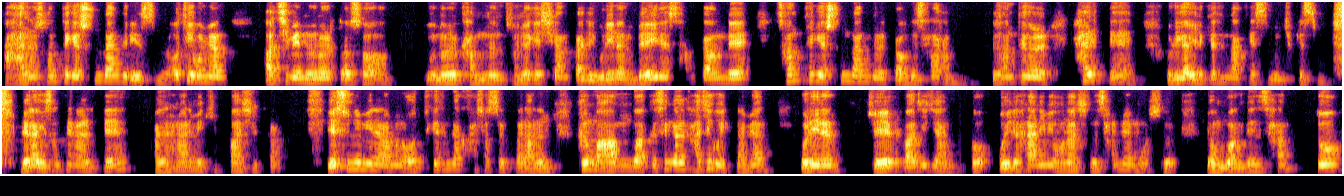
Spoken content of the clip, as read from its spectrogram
많은 선택의 순간들이 있습니다. 어떻게 보면 아침에 눈을 떠서 눈을 감는 저녁의 시간까지 우리는 매일의 삶 가운데 선택의 순간들 가운데 살아갑니다. 그 선택을 할 때 우리가 이렇게 생각했으면 좋겠습니다. 내가 이 선택할 때 과연 하나님이 기뻐하실까? 예수님이라면 어떻게 생각하셨을까라는 그 마음과 그 생각을 가지고 있다면 우리는 죄에 빠지지 않고 오히려 하나님이 원하시는 삶의 모습, 영광된 삶, 또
